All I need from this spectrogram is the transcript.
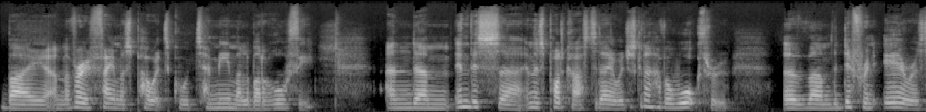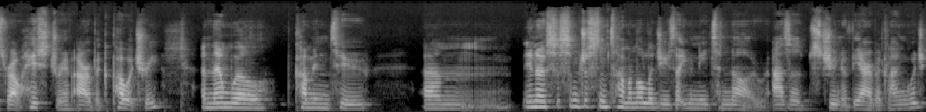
by um, a very famous poet called Tamim al Barghouthi. And um, in, this, uh, in this podcast today, we're just going to have a walkthrough of um, the different eras throughout history of Arabic poetry, and then we'll come into um, you know, so some just some terminologies that you need to know as a student of the Arabic language.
